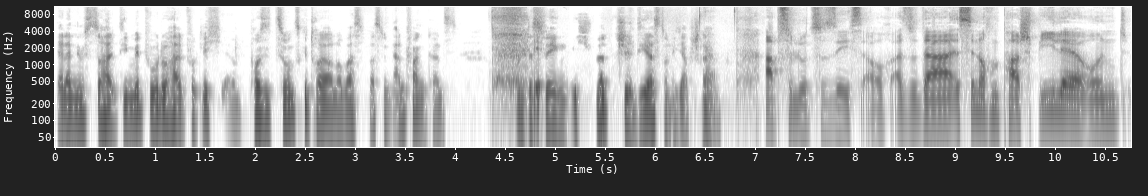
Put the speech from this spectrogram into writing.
ja, dann nimmst du halt die mit, wo du halt wirklich äh, positionsgetreu auch noch was, was mit anfangen kannst. Und deswegen, ich würde Gil Diaz noch nicht abschreiben. Ja, absolut, so sehe ich es auch. Also da, es sind noch ein paar Spiele und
